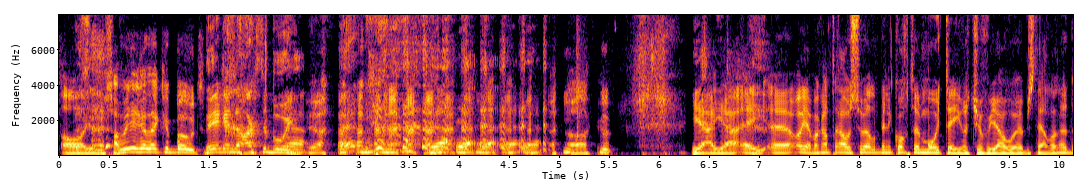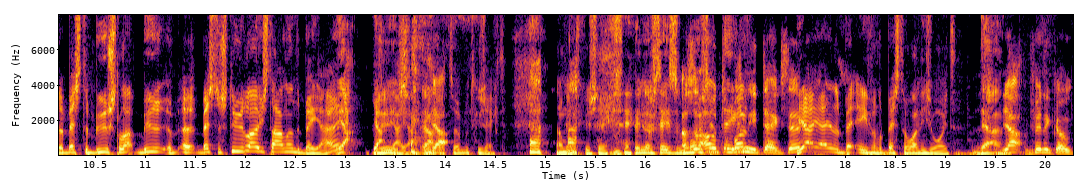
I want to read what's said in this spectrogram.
Oh, jongens. Alweer een lekker boot. Weer in de achterboei. Ja. Ja, ja, ja, ja, ja. Oh, goed. Ja, ja. Hey, eh, oh ja, we gaan trouwens wel binnenkort een mooi tegeltje voor jou eh, bestellen. hè. De beste, buursla, buur, eh, beste stuurlui staan in de BA, hè? Ja, ja, ja, ja, precies. ja, Ja. Dat moet gezegd. Dat moet gezegd. Ik vind nog steeds het Dat is een tegel- money tekst, hè? Ja, ja, dat is een van de beste wannies ooit. Ja. Ja, vind ik ook.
